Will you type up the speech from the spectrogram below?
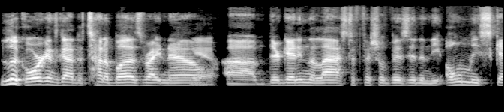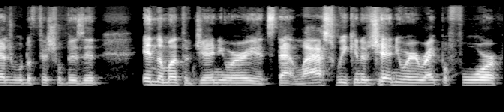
Look, Oregon's got a ton of buzz right now. Yeah. Um, they're getting the last official visit and the only scheduled official visit in the month of January. It's that last weekend of January, right before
